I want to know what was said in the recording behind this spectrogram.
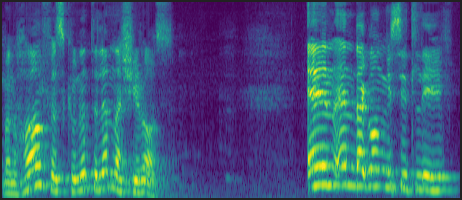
Men Hafez kunde inte lämna Shiraz. En enda gång i sitt liv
